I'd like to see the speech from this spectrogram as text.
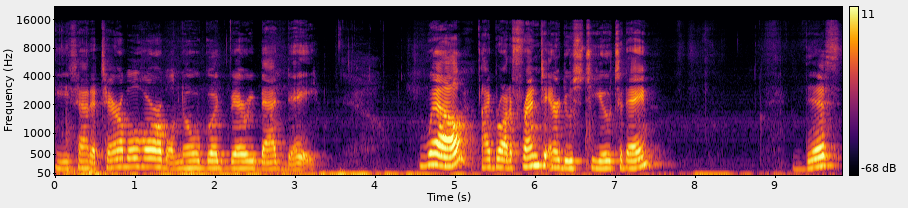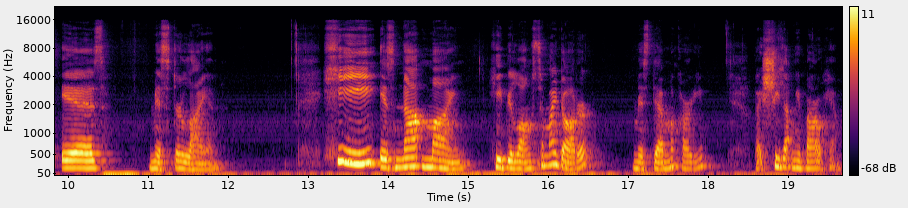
He's had a terrible, horrible, no good, very bad day. Well, I brought a friend to introduce to you today. This is Mr. Lion. He is not mine. He belongs to my daughter, Miss Deb McCarty, but she let me borrow him.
